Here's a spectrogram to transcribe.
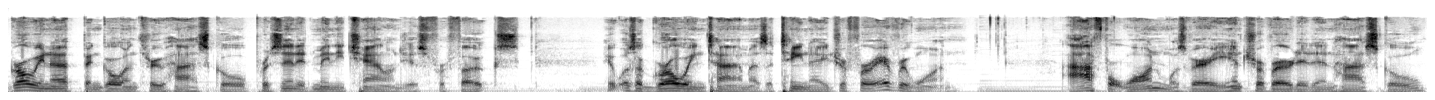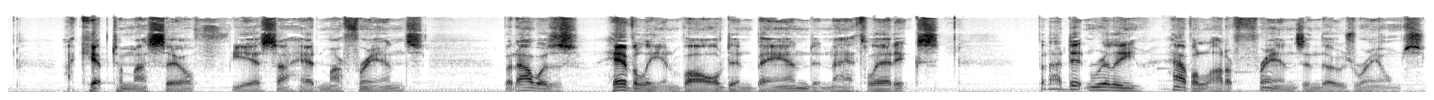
Growing up and going through high school presented many challenges for folks. It was a growing time as a teenager for everyone. I, for one, was very introverted in high school. I kept to myself. Yes, I had my friends, but I was heavily involved in band and athletics. But I didn't really have a lot of friends in those realms.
